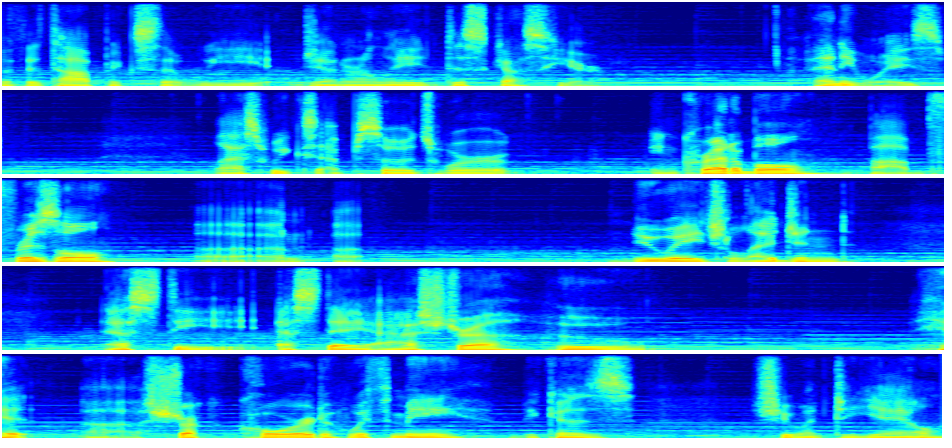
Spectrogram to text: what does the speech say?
with the topics that we generally discuss here. Anyways, last week's episodes were incredible. Bob Frissell, uh, a new age legend Este Este Astra, who hit uh, struck a chord with me because she went to Yale,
